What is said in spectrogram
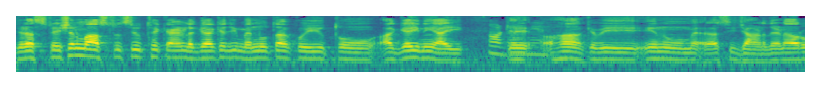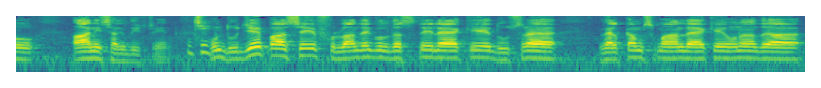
ਜਿਹੜਾ ਸਟੇਸ਼ਨ ਮਾਸਟਰ ਸੀ ਉੱਥੇ ਕਹਿਣ ਲੱਗਿਆ ਕਿ ਜੀ ਮੈਨੂੰ ਤਾਂ ਕੋਈ ਉੱਥੋਂ ਆਗਿਆ ਹੀ ਨਹੀਂ ਆਈ ਕਿ। ਹਾਂ ਕਿ ਵੀ ਇਹਨੂੰ ਅਸੀਂ ਜਾਣ ਦੇਣਾ ਔਰ ਉਹ ਆ ਨਹੀਂ ਸਕਦੀ ਟ੍ਰੇਨ। ਹੁਣ ਦੂਜੇ ਪਾਸੇ ਫੁੱਲਾਂ ਦੇ ਗੁਲਦਸਤੇ ਲੈ ਕੇ ਦੂਸਰਾ ਵੈਲਕਮ ਸਮਾਨ ਲੈ ਕੇ ਉਹਨਾਂ ਦਾ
